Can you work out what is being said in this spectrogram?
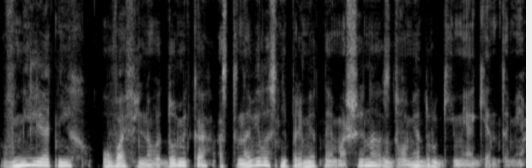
В миле от них, у вафельного домика, остановилась неприметная машина с двумя другими агентами.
